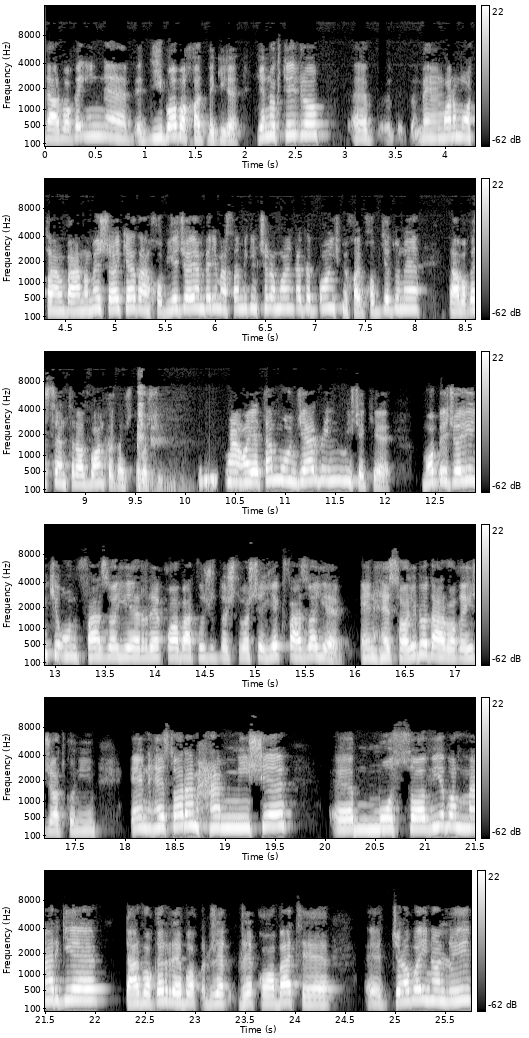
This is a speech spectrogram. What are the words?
در واقع این دیبا بخواد بگیره. یه نکته رو مهمان محترم برنامه اشاره کردن. خب یه جایی هم بریم مثلا میگیم چرا ما اینقدر بانک می‌خوایم؟ خب یه دونه در واقع central bank رو داشته باشیم. نهایتا منجر به این میشه که ما به جای اینکه اون فضای رقابت وجود داشته باشه یک فضای انحصاری رو در واقع ایجاد کنیم. انحصار هم همیشه مساویه با مرگ در واقع رقابت. جناب اینان لوی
